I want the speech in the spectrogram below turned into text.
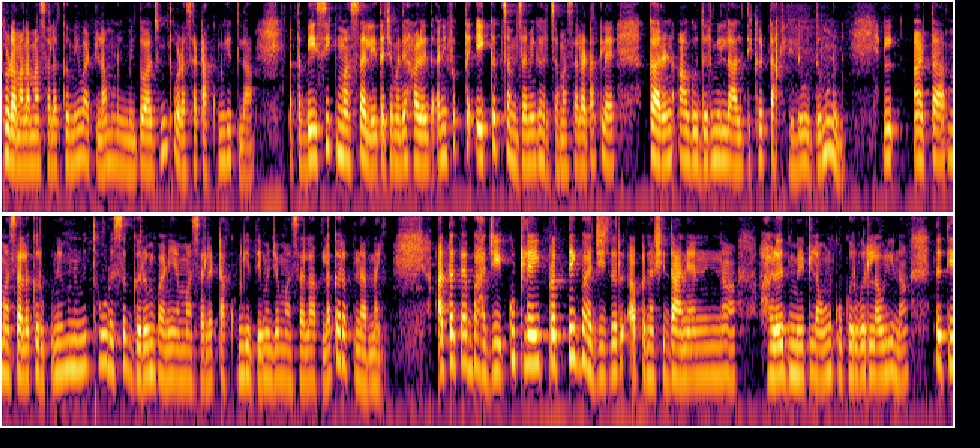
थोडा मला मसाला कमी वाटला म्हणून मी तो अजून थोडासा टाकून घेतला. आता बेसिक मसाले त्याच्यामध्ये हळद आणि फक्त एकच चमचा मी घरचा मसाला टाकला आहे कारण अगोदर मी लाल तिखट टाकलेलं होतं म्हणून आता मसाला करपू नये म्हणून मी थोडंसं गरम पाणी या मसाल्यात टाकून घेते म्हणजे मसाला आपला करपणार नाही. आता त्या भाजी कुठल्याही प्रत्येक भाजी जर आपण अशी दाण्यांना हळद मीठ लावून कुकरवर लावली ना तर ती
